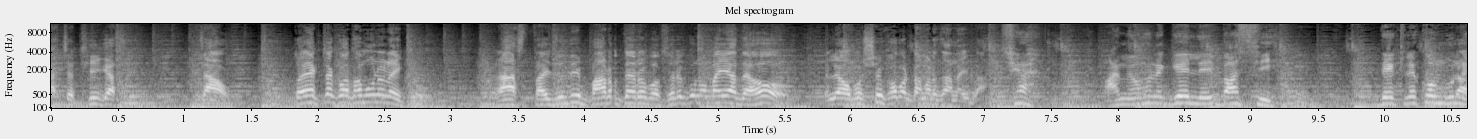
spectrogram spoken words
আচ্ছা ঠিক আছে। যাও। তো একটা কথা মনে রাখো। রাস্তায় যদি বারো তেরো বছরে কোনো মাইয়া দেহ তাহলে অবশ্যই খবরটা আমার জানাইবা। আচ্ছা আমি ওখানে গেলেই বাসি দেখলে কম না।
